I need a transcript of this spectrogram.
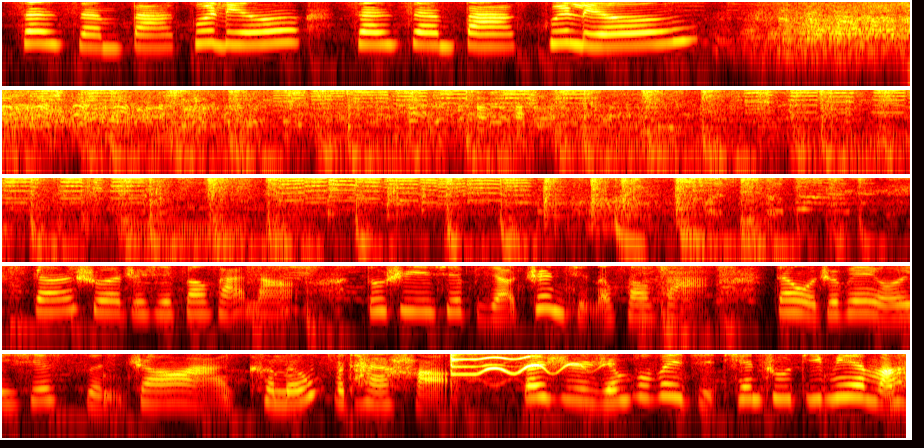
三三八归零，三三八归零。刚刚说的这些方法呢？都是一些比较正经的方法，但我这边有一些损招啊，可能不太好。但是人不为己，天诛地灭嘛。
